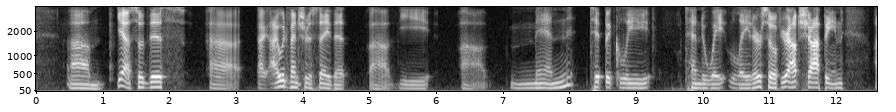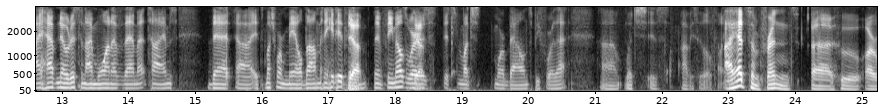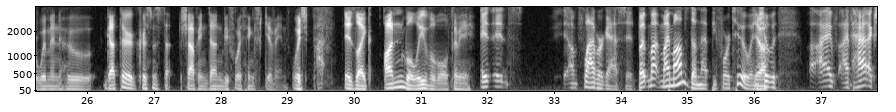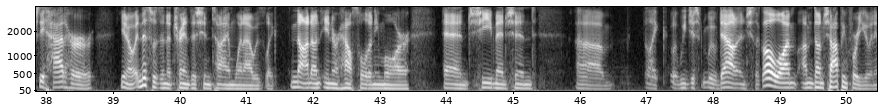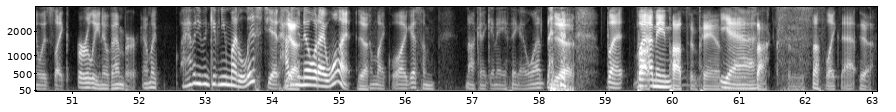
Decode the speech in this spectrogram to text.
Um, yeah. So this, uh, I, I would venture to say that uh, the uh, men typically tend to wait later. So if you're out shopping, I have noticed, and I'm one of them at times, that uh, it's much more male dominated than, Yeah. than females, whereas it's much more balanced before that. um, which is obviously a little funny. I had some friends uh, who are women who got their Christmas shopping done before Thanksgiving, which is like unbelievable to me. it, it's I'm flabbergasted. But my my mom's done that before too, and Yeah. I've I've had actually had her, you know, and this was in a transition time when I was like not on in her household anymore, and she mentioned, um, like we just moved out, and she's like, oh well, I'm I'm done shopping for you, and it was like early November, and I'm like, I haven't even given you my list yet. How Yeah. do you know what I want? Yeah. I'm like, well, I guess I'm not gonna get anything I want. Yeah. but but I mean pots and pans, yeah. and socks, and stuff like that. yeah.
